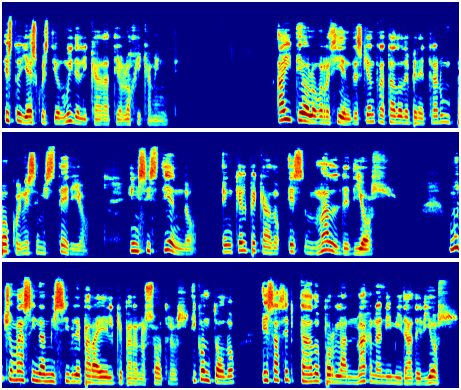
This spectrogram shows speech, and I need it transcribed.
Esto ya es cuestión muy delicada teológicamente. Hay teólogos recientes que han tratado de penetrar un poco en ese misterio, insistiendo en que el pecado es mal de Dios mucho más inadmisible para él que para nosotros, y con todo es aceptado por la magnanimidad de Dios.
